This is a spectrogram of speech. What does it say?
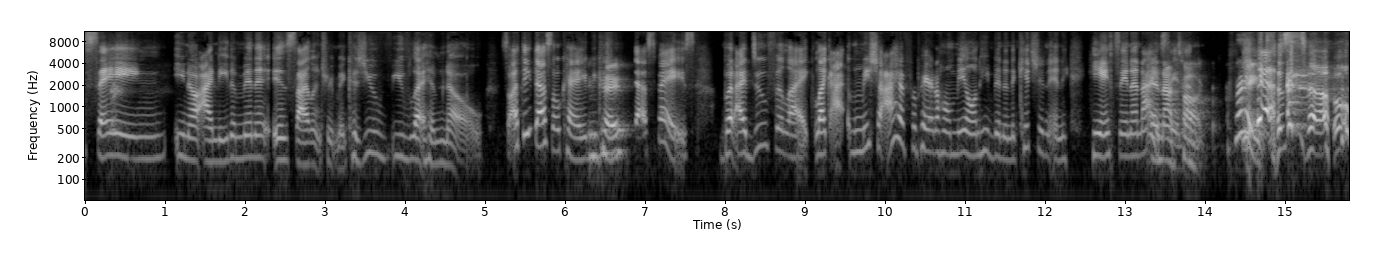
saying you know I need a minute is silent treatment because you you've let him know. So I think that's okay because Okay. that space. But I do feel like like I, Misha, I have prepared a whole meal and he been in the kitchen and he ain't saying nothing. I and not saying nothing. talk. Right. Yes. So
